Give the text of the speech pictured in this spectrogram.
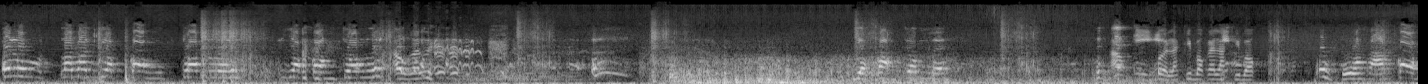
เอ้ยเราเรามาเหยียบกล่องจมเลยเหยียบกล่องจมเลยเอากันเลยเหยียบกล่องจมเลยเอาเปิดลักกี้บ็อกได้ลักกี้บ็อกโอ้โหสามกล่อง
